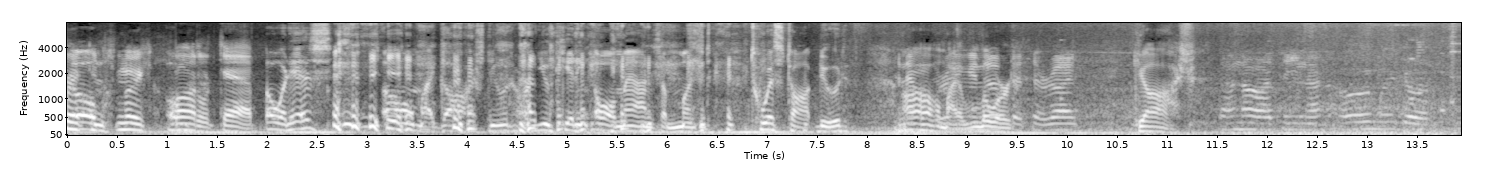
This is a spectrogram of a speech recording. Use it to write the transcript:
freaking Oh. smooth bottle cap. Oh, it is? Oh my gosh, dude. Are you kidding? Oh man, it's a munched twist top, dude. Oh my lord. at the right. Gosh. I know I seen that. Oh my god.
